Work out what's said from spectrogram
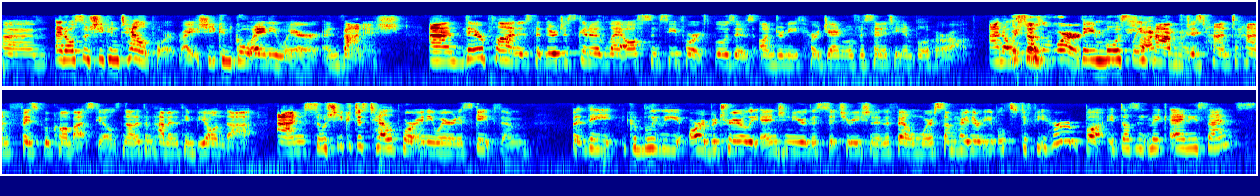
Um, and also she can teleport, right? She can go anywhere and vanish. And their plan is that they're just going to let off some C4 explosives underneath her general vicinity and blow her up. And also, Which doesn't work. They mostly have just hand to hand physical combat skills. None of them have anything beyond that. And so she could just teleport anywhere and escape them. But they completely arbitrarily engineer this situation in the film where somehow they're able to defeat her, but it doesn't make any sense.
